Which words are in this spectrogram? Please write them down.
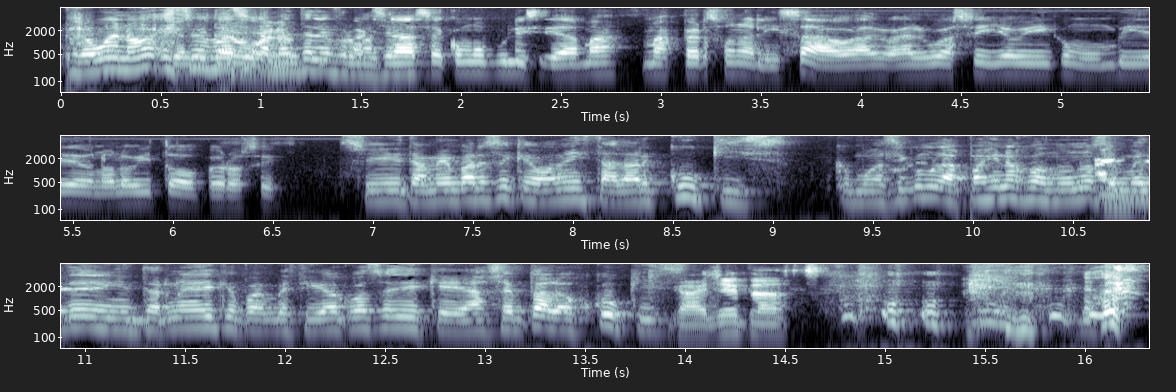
Pero bueno, eso es básicamente la información. hace como publicidad más, más personalizada, algo, algo así. Yo vi como un video, no lo vi todo, pero sí. Sí, también parece que van a instalar cookies. Como así como las páginas cuando uno se mete en internet y que para investigar cosas y que acepta los cookies. Galletas.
